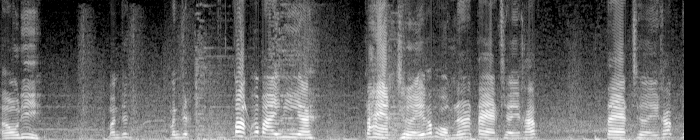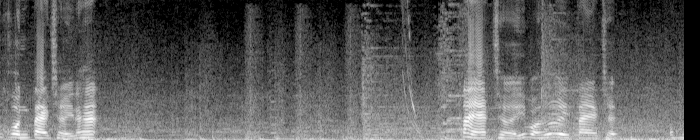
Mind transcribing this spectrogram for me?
เอาดิ มันจะ มันจะปับเข้าไปนี่ไง แตกเฉยครับผมนะ แตกเฉยครับ แตกเฉยครับ ทุกคนแตกเฉยนะฮะ แตกเฉยบอกเฮ้ย แตกเฉย โอ้โห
